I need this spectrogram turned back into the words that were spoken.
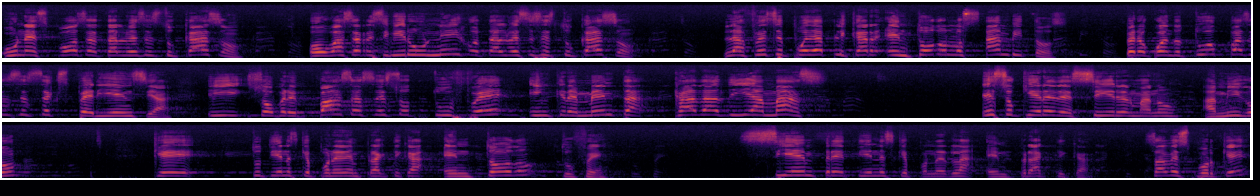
una esposa, tal vez es tu caso, o vas a recibir un hijo, tal vez ese es tu caso. La fe se puede aplicar en todos los ámbitos, pero cuando tú pasas esa experiencia y sobrepasas eso, tu fe incrementa cada día más. Eso quiere decir, hermano, amigo, que tú tienes que poner en práctica en todo tu fe. Siempre tienes que ponerla en práctica. ¿Sabes por qué?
